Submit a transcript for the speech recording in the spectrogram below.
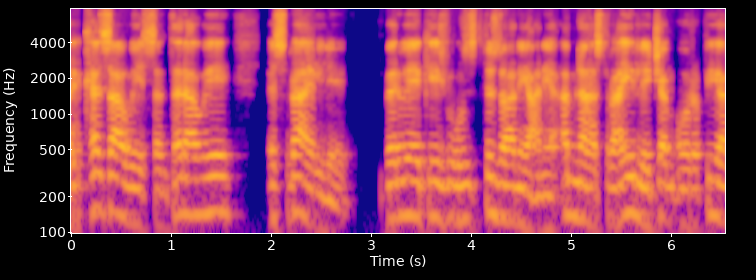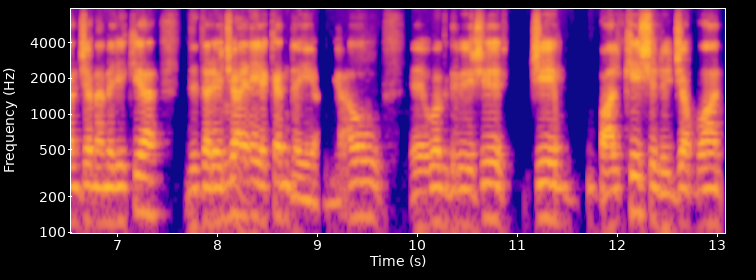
مرکزاوێ سنتەراوێ ئیسرائیلێ بەروەیەکیش دزانانی یعنی ئەمنا ئەسرائیل لە جەم ئۆروپی ئەم جەم ئەمریکیا دەرەجای یەکەم دەیە ئەو وەک دەبێژێ جێ بالکێش لە جەبوان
